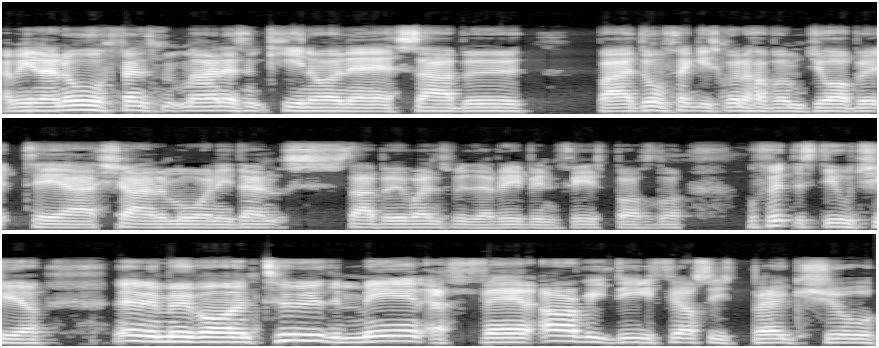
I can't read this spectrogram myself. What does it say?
I mean, I know Vince McMahon isn't keen on uh, Sabu, but I don't think he's going to have him job out to uh, Shannon Moore and he didn't. Sabu wins with the Arabian face buster. We'll fit the steel chair. Then we move on to the main event RVD versus Big Show.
